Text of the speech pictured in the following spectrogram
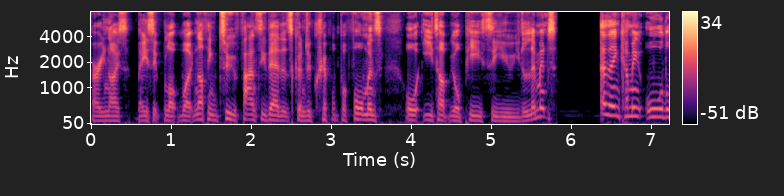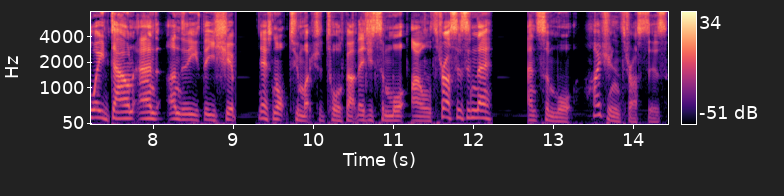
very nice basic blockwork, nothing too fancy there that's going to cripple performance or eat up your PCU limit. And then coming all the way down and underneath the ship, there's not too much to talk about, there's just some more ion thrusters in there, and some more hydrogen thrusters.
